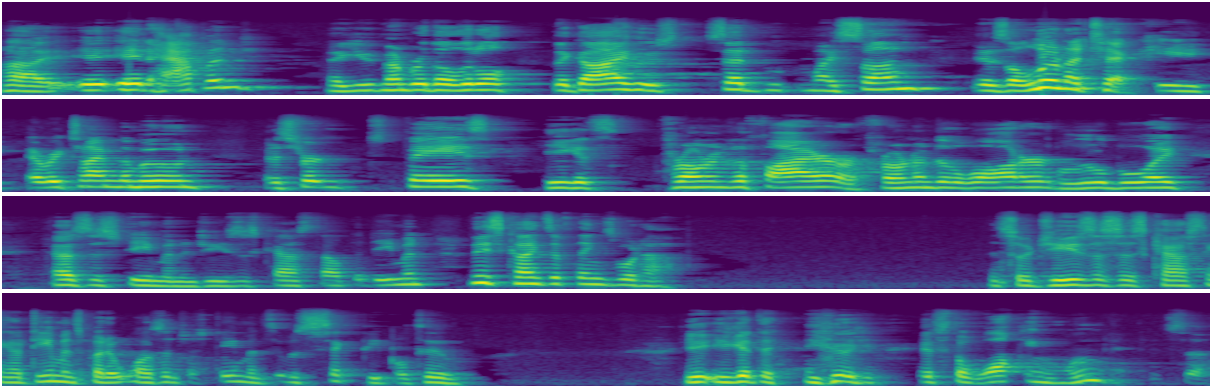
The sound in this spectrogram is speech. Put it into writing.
Uh, it, it, happened. You remember the little the guy who said, "My son is a lunatic." He every time the moon at a certain phase, he gets thrown into the fire or thrown into the water. The little boy has this demon, and Jesus cast out the demon. These kinds of things would happen. And so Jesus is casting out demons, but it wasn't just demons; it was sick people too. You, you get the it's the walking wounded. It's an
